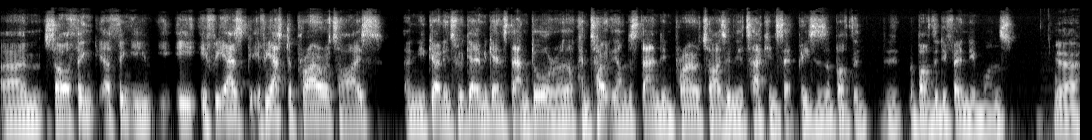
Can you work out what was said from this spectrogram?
Um, so I think I think you, he, if he has if he has to prioritise and you're going into a game against Andorra, I can totally understand him prioritising the attacking set pieces above the, above the defending ones. Yeah,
